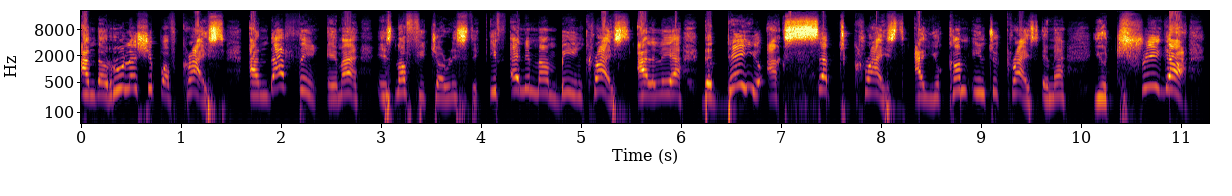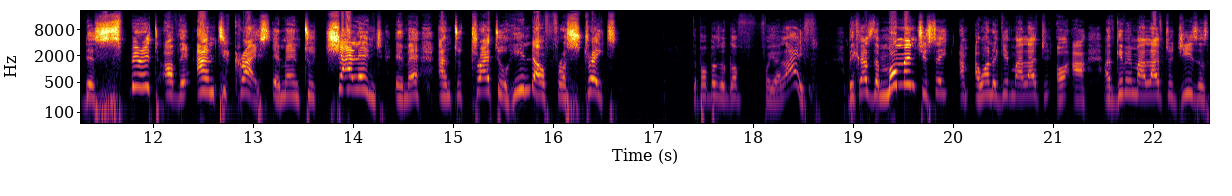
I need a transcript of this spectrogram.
and the rulership of Christ. And that thing, amen, is not futuristic. If any man be in Christ, hallelujah, the day you accept Christ and you come into Christ, amen, you trigger the spirit of the Antichrist, amen, to challenge, amen, and to try to hinder or frustrate the purpose of God for your life. Because the moment you say, I, want to give my life to, or uh, I, have given my life to Jesus,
